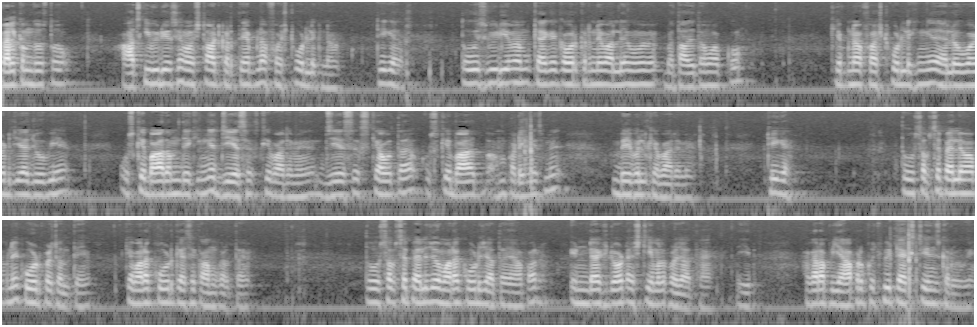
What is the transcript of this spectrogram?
वेलकम दोस्तों। आज की वीडियो से हम स्टार्ट करते हैं अपना फ़र्स्ट कोड लिखना, ठीक है? तो इस वीडियो में हम क्या क्या कवर करने वाले हैं वो मैं बता देता हूँ आपको कि अपना फ़र्स्ट कोड लिखेंगे हेलो वर्ड या जो भी है। उसके बाद हम देखेंगे जीएसएक्स के बारे में। जीएसएक्स क्या होता है, उसके बाद हम पढ़ेंगे इसमें बेबल के बारे में, ठीक है? तो सबसे पहले हम अपने कोड पर चलते हैं कि हमारा कोड कैसे काम करता है। तो सबसे पहले जो हमारा कोड जाता है यहाँ पर इंडेक्स डॉट एस पर जाता है। अगर आप यहाँ पर कुछ भी टेक्स्ट चेंज करोगे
